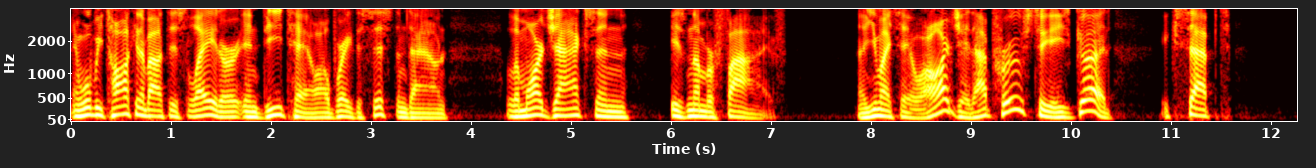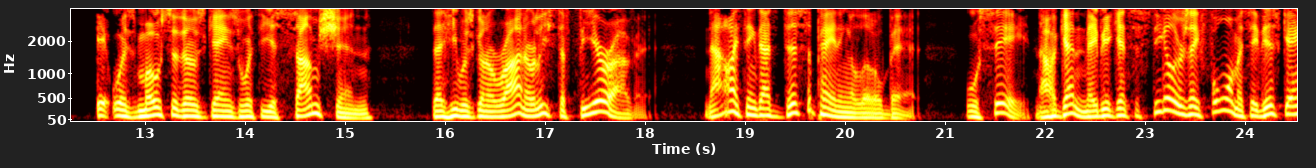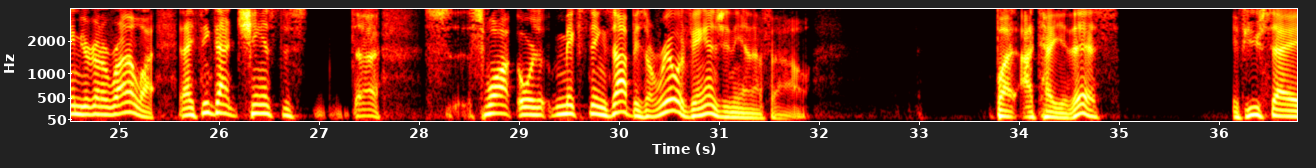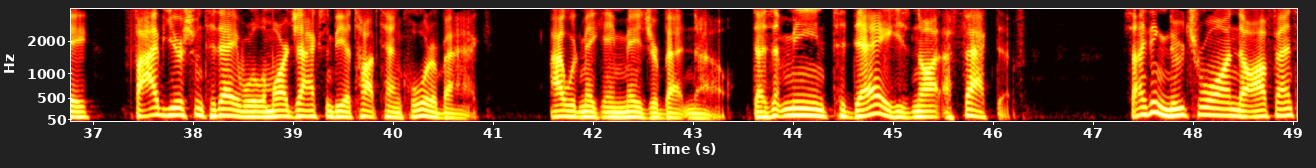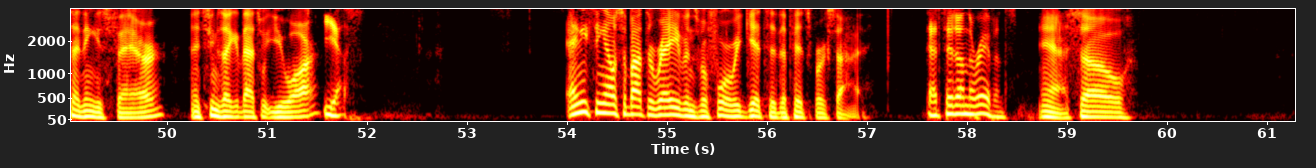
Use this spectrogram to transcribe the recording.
and we'll be talking about this later in detail. I'll break the system down. Lamar Jackson is number five. Now, you might say, well, RJ, that proves to you he's good, except it was most of those games with the assumption that he was going to run, or at least the fear of it. Now I think that's dissipating a little bit. We'll see. Now, again, maybe against the Steelers, they him and say, this game, you're going to run a lot. And I think that chance to. Uh, swap or mix things up is a real advantage in the NFL. But I tell you this if you say Five years from today, will Lamar Jackson be a top 10 quarterback? I would make a major bet no. Doesn't mean today he's not effective. So I think neutral on the offense, I think is fair. And it seems like that's what you are. Yes. Anything else about the Ravens before we get to the Pittsburgh side? That's it on the Ravens. Yeah. So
